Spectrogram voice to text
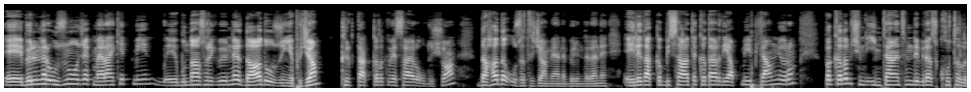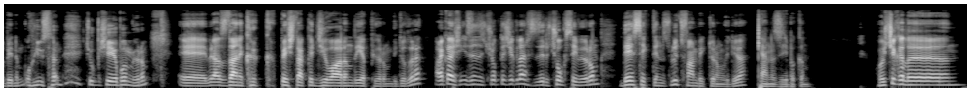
Ee, bölümler uzun olacak merak etmeyin. Ee, bundan sonraki bölümleri daha da uzun yapacağım. 40 dakikalık vesaire oldu şu an. Daha da uzatacağım yani bölümleri. Hani 50 dakika 1 saate kadar da yapmayı planlıyorum. Bakalım şimdi internetim de biraz kotalı benim. O yüzden çok şey yapamıyorum. Ee, biraz daha hani 40-45 dakika civarında yapıyorum videoları. Arkadaşlar izlediğiniz için çok teşekkürler. Sizleri çok seviyorum. Desteklerinizi lütfen bekliyorum videoya. Kendinize iyi bakın. Hoşçakalın.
